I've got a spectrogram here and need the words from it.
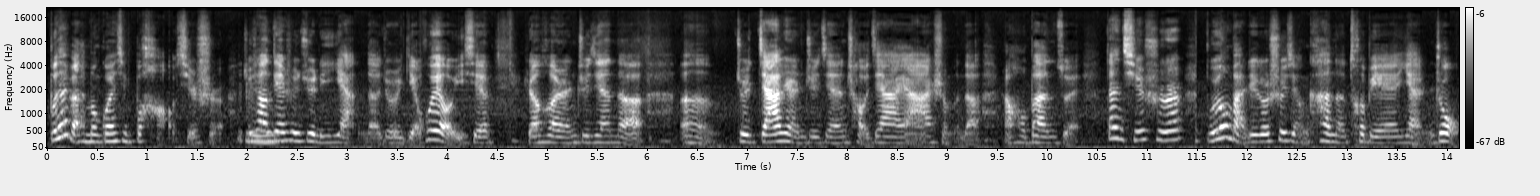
不代表他们关系不好，其实就像嗯电视剧里演的，就是也会有一些人和人之间的，嗯，就是家里人之间吵架呀什么的，然后拌嘴。但其实不用把这个事情看得特别严重，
